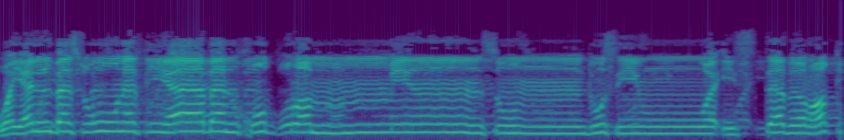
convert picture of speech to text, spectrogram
ويلبسون ثيابا خضرا من سندس واستبرق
